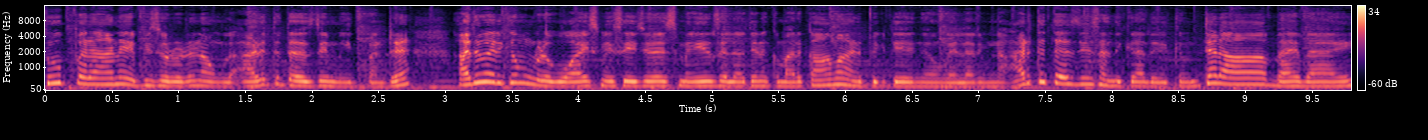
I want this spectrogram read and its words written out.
சூப்பரான எபிசோடோட நான் உங்களை அடுத்த தேர்ஸ்டே மீட் பண்ணுறேன் அது வரைக்கும் உங்களோட வாய்ஸ் மெசேஜஸ் மெயில்ஸ் எல்லாத்தையும் எனக்கு மறக்காமல் அனுப்பிக்கிட்டே இருங்க. உங்கள் எல்லாரையும் நான் அடுத்த தேர்ஸ்டே சந்திக்கிறேன். அது வரைக்கும் டடா பாய் பாய்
